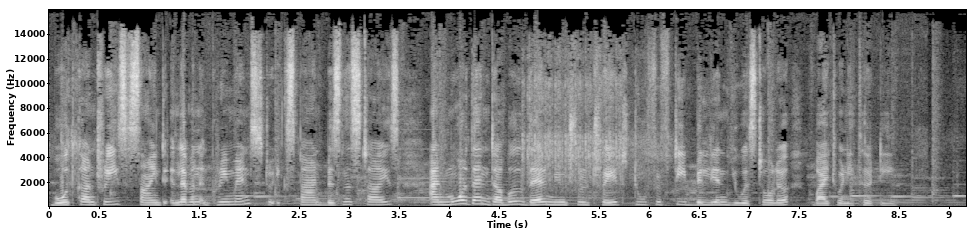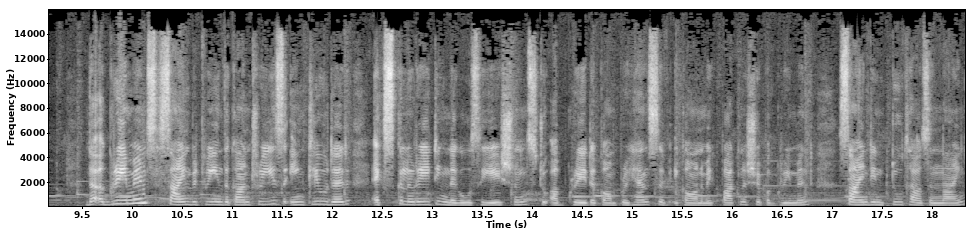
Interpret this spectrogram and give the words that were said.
Both countries signed 11 agreements to expand business ties and more than double their mutual trade to 50 billion US dollar by 2030. The agreements signed between the countries included accelerating negotiations to upgrade a comprehensive economic partnership agreement signed in 2009,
